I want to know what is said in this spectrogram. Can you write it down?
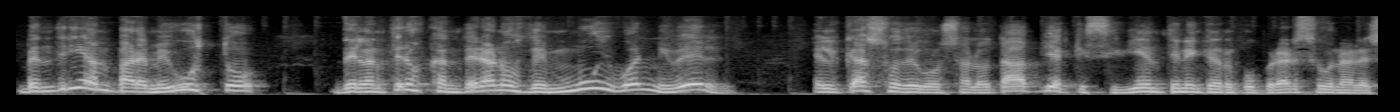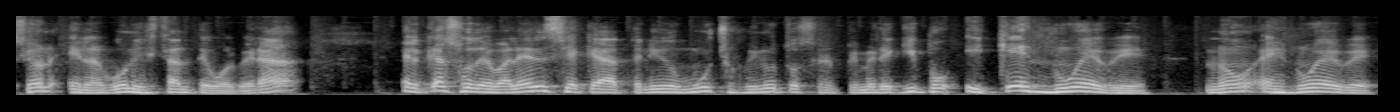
vendrían para mi gusto delanteros canteranos de muy buen nivel el caso de Gonzalo Tapia, que si bien tiene que recuperarse de una lesión, en algún instante volverá. El caso de Valencia, que ha tenido muchos minutos en el primer equipo y que es nueve, ¿no? Es nueve.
